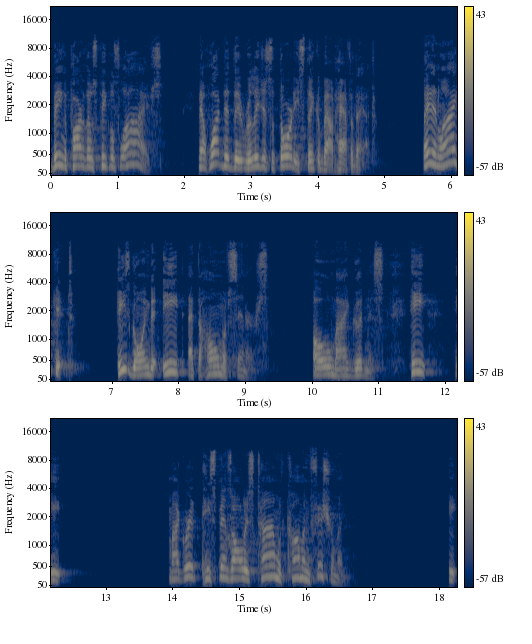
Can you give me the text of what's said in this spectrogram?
being a part of those people's lives. Now, what did the religious authorities think about half of that? They didn't like it. He's going to eat at the home of sinners. Oh my goodness. He he my he spends all his time with common fishermen. He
